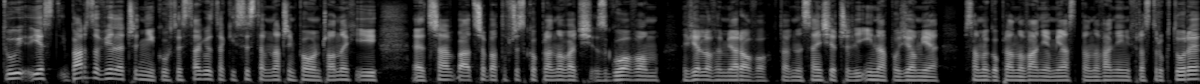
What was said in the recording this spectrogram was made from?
tu jest bardzo wiele czynników. To jest jakby taki system naczyń połączonych i e, trzeba, trzeba to wszystko planować z głową wielowymiarowo w pewnym sensie, czyli i na poziomie samego planowania miast, planowania infrastruktury,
